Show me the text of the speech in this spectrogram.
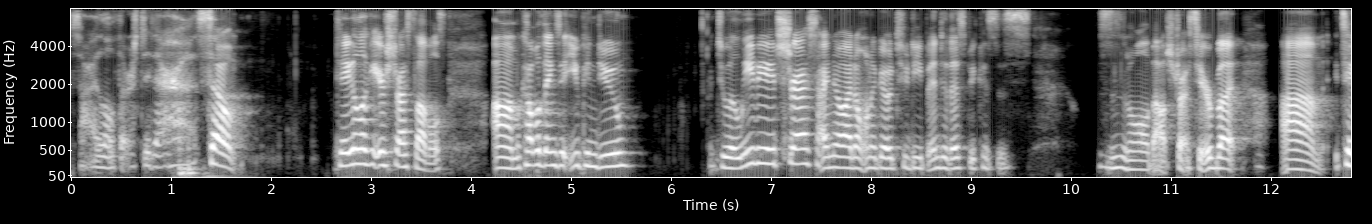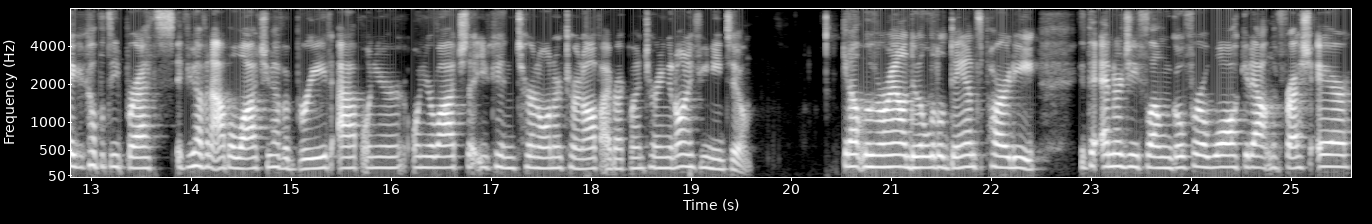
Sorry, a little thirsty there. So take a look at your stress levels. Um, a couple things that you can do to alleviate stress. I know I don't want to go too deep into this because this this isn't all about stress here, but um, take a couple deep breaths. If you have an Apple Watch, you have a breathe app on your on your watch that you can turn on or turn off. I recommend turning it on if you need to. Get out, move around, do a little dance party, get the energy flowing, go for a walk, get out in the fresh air.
